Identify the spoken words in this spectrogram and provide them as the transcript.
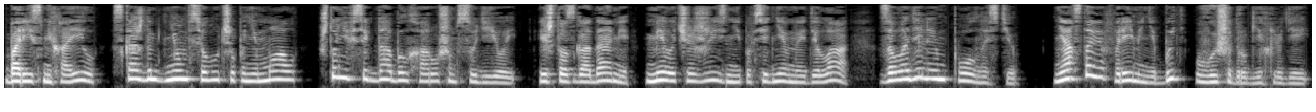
Борис Михаил с каждым днем все лучше понимал, что не всегда был хорошим судьей, и что с годами мелочи жизни и повседневные дела завладели им полностью, не оставив времени быть выше других людей.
